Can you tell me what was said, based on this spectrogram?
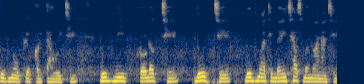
દૂધનો ઉપયોગ કરતા હોય છે. દૂધની પ્રોડક્ટ છે, દૂધ છે દૂધમાંથી દહીં છાશ બનવાના છે.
